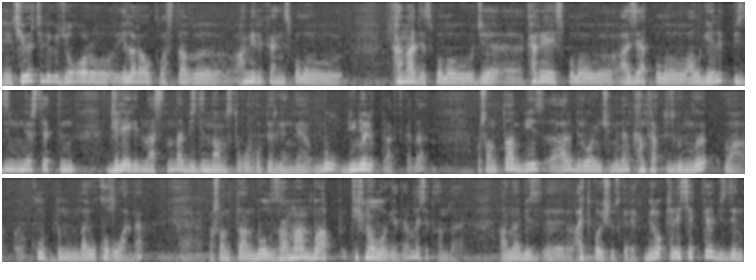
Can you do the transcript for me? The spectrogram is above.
Э, чеберчилиги жогору эл аралык класстагы американец болобу канадец болобу же э, кореец болобу азиат болобу ал келип биздин университеттин желегинин астында биздин намысту коргоп бергенге. Бул дүйнөлүк практика да. Ошондуктан биз э, ар бир оюнчу менен контракт түзгөнгө а, клубдун мындай укугу бар да. Ошондуктан бул заманбап технология да мындайча айтканда аны биз айтып коюшубуз керек бирок келечекте биздин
